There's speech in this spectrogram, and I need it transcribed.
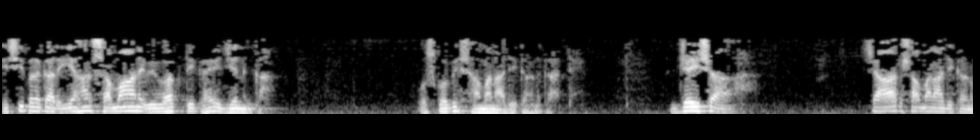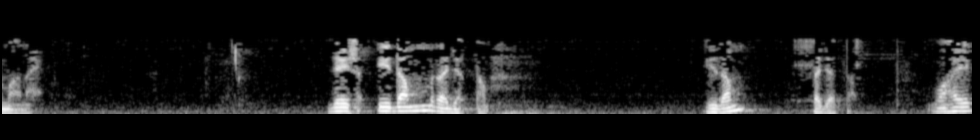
इसी प्रकार यहाँ समान विभक्ति है जिनका। उसको भी सामानाधिकरण कहते हैं। जैसा चार सामानाधिकरण माना है। जैसा इदम रजतम। इदम रजतम। वहाँ एक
